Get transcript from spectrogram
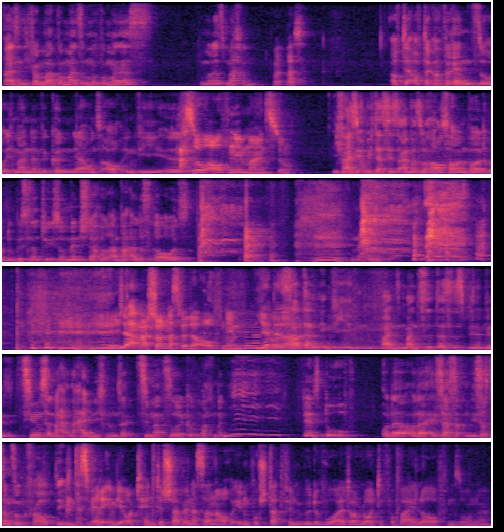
Weiß nicht, wollen wir, wollen wir, wollen wir, das, wollen wir das machen? Was? Auf der, auf der Konferenz so. Ich meine, wir könnten ja uns auch irgendwie. Äh, Ach so, aufnehmen meinst du? Ich weiß nicht, ob ich das jetzt einfach so raushauen wollte, aber du bist natürlich so ein Mensch, der haut einfach alles raus. Nee, ich Ja. denke mal schon, dass wir da aufnehmen werden. Ja, das ist oder? halt dann irgendwie. Meinst, meinst du, das ist, wir, wir ziehen uns dann heimlich in unser Zimmer zurück und machen dann. Der ist doof. Oder, oder ist, das, ist das dann so ein Crowd-Ding? Das wäre irgendwie authentischer, wenn das dann auch irgendwo stattfinden würde, wo halt auch Leute vorbeilaufen, so, ne?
